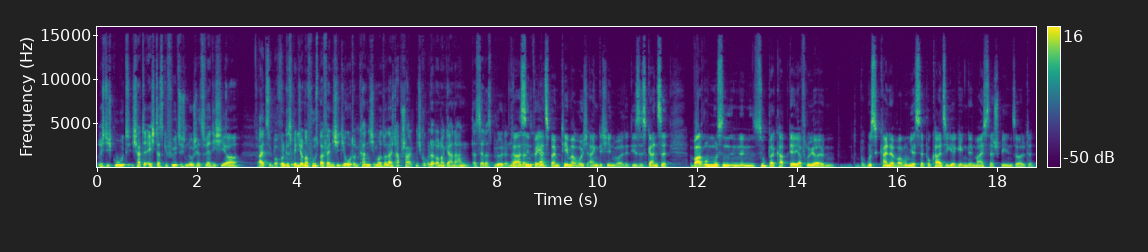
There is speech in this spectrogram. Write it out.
richtig gut. Ich hatte echt das Gefühl zwischendurch, jetzt werde ich hier Reizüberflutet. Und jetzt bin ich auch noch Fußballfan, ich Idiot und kann nicht immer so leicht abschalten. Ich gucke mir das auch noch gerne an. Das ist ja das Blöde. Ne? Da das, sind wir ja? jetzt beim Thema, wo ich eigentlich hin wollte. Dieses ganze, warum muss ein, ein Supercup, der ja früher wusste keiner, warum jetzt der Pokalsieger gegen den Meister spielen sollte.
